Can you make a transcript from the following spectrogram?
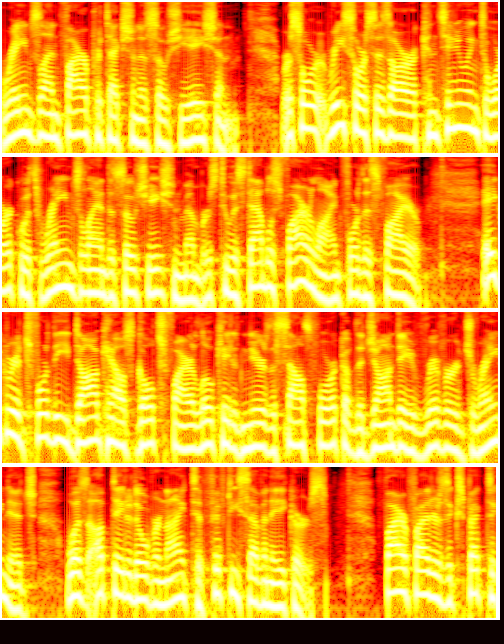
Rangeland Fire Protection Association. Resources are continuing to work with Rangeland Association members to establish fire line for this fire. Acreage for the Doghouse Gulch fire, located near the South Fork of the John Day River drainage, was updated overnight to 57 acres. Firefighters expect to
